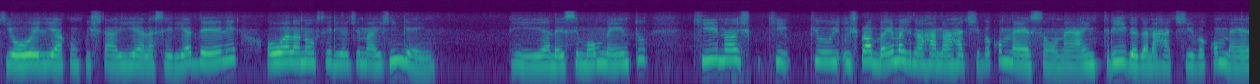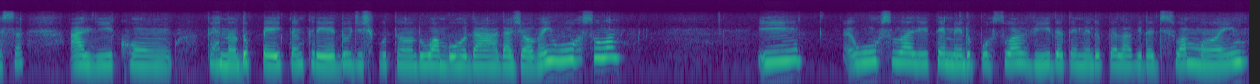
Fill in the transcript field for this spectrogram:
que ou ele a conquistaria, ela seria dele, ou ela não seria de mais ninguém. E é nesse momento que nós que, que os problemas na narrativa começam, né? A intriga da narrativa começa ali com Fernando P e Tancredo disputando o amor da, da jovem Úrsula. E Úrsula ali temendo por sua vida, temendo pela vida de sua mãe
